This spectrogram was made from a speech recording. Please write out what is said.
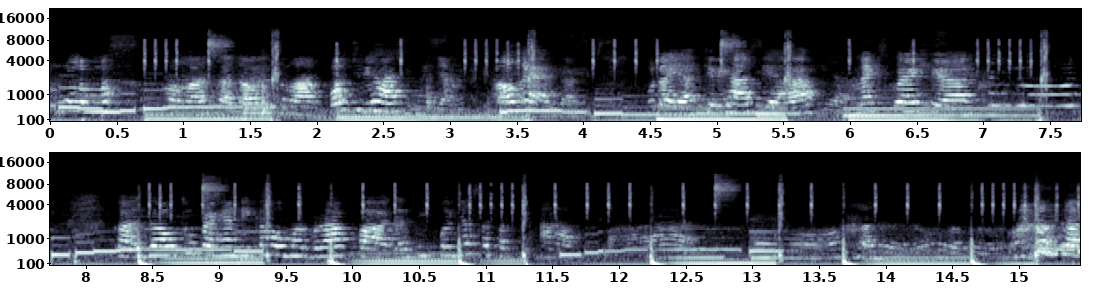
Aku lemes. Kalau nggak tahu terserah pokoknya ciri khas intinya oke udah ya ciri khas ya. Iya. next question. Kak Zau tuh pengen nikah umur berapa? Dan tipenya seperti apa? Nggak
